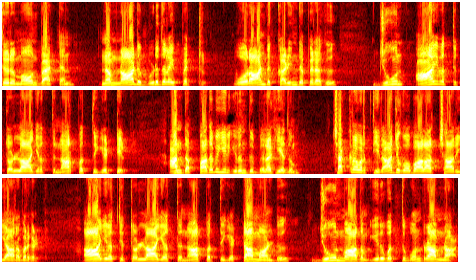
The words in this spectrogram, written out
திரு மவுண்ட் பேட்டன் நம் நாடு விடுதலை பெற்று ஓராண்டு கழிந்த பிறகு ஜூன் ஆயிரத்தி தொள்ளாயிரத்து நாற்பத்தி எட்டில் அந்த பதவியில் இருந்து விலகியதும் சக்கரவர்த்தி ராஜகோபாலாச்சாரியார் அவர்கள் ஆயிரத்தி தொள்ளாயிரத்து நாற்பத்தி எட்டாம் ஆண்டு ஜூன் மாதம் இருபத்தி ஒன்றாம் நாள்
